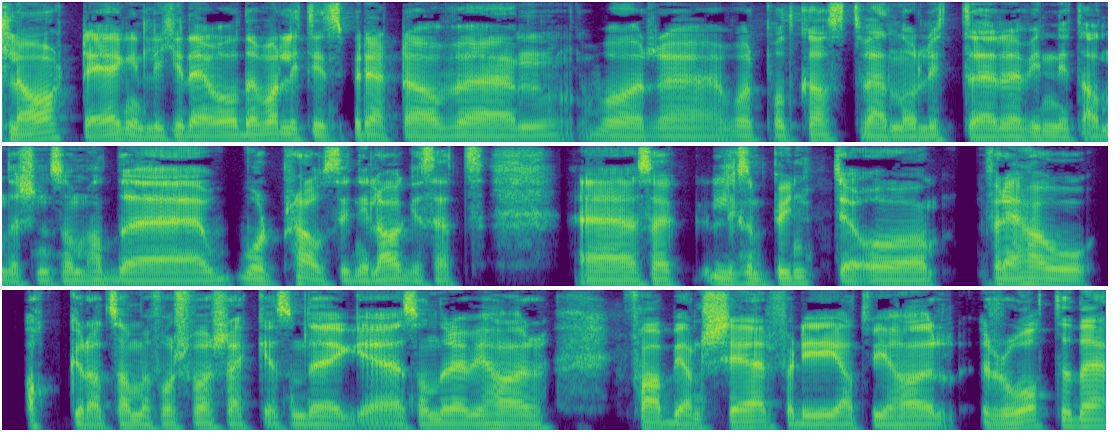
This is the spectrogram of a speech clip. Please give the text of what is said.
klarte egentlig ikke det. Og det var litt inspirert av vår, vår podkastvenn og lytter Vinnit Andersen, som hadde Ward Prowse inn i laget sitt. Så jeg liksom begynte å For jeg har jo akkurat samme forsvarsrekke som deg, eh, Sondre. Vi har Fabian Scheer fordi at vi har råd til det.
